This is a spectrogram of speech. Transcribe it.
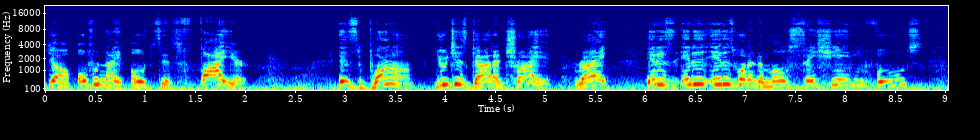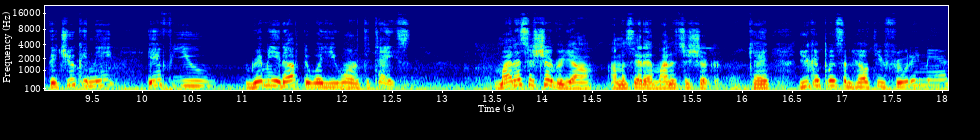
Y'all, overnight oats is fire. It's bomb. You just gotta try it right? It is, it is, it is one of the most satiating foods that you can eat if you rimmy it up the way you want it to taste. Minus the sugar, y'all. I'm gonna say that minus the sugar. Okay, you can put some healthy fruit in there,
